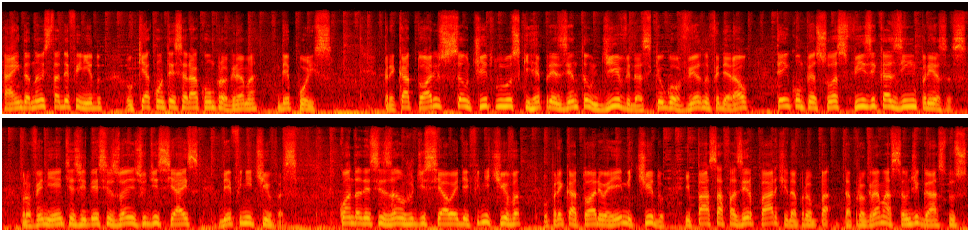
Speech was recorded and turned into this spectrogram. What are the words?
Ainda não está definido o que acontecerá com o programa depois. Precatórios são títulos que representam dívidas que o governo federal tem com pessoas físicas e empresas, provenientes de decisões judiciais definitivas. Quando a decisão judicial é definitiva, o precatório é emitido e passa a fazer parte da, pro da programação de gastos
